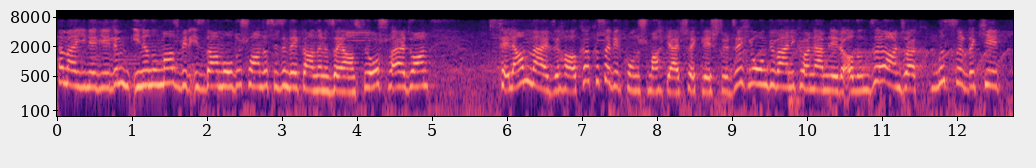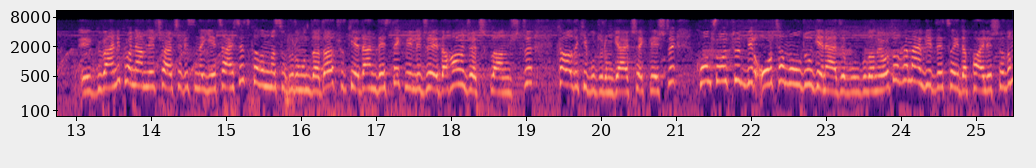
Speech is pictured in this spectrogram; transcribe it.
Hemen yineleyelim. İnanılmaz bir izdam oldu. Şu anda sizin de ekranlarınıza yansıyor. Erdoğan selam verdi halka. Kısa bir konuşma gerçekleştirdi. Yoğun güvenlik önlemleri alındı. Ancak Mısır'daki e, güvenlik önlemleri çerçevesinde yetersiz kalınması durumunda da Türkiye'den destek verileceği daha önce açıklanmıştı. Kaldı ki bu durum gerçekleşti. Kontrolsüz bir ortam olduğu genelde vurgulanıyordu. Hemen bir detayı da paylaşalım.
